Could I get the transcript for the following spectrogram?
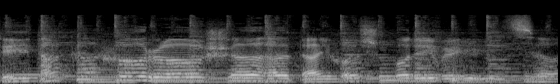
ти така хороша, дай хоч подивиться.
